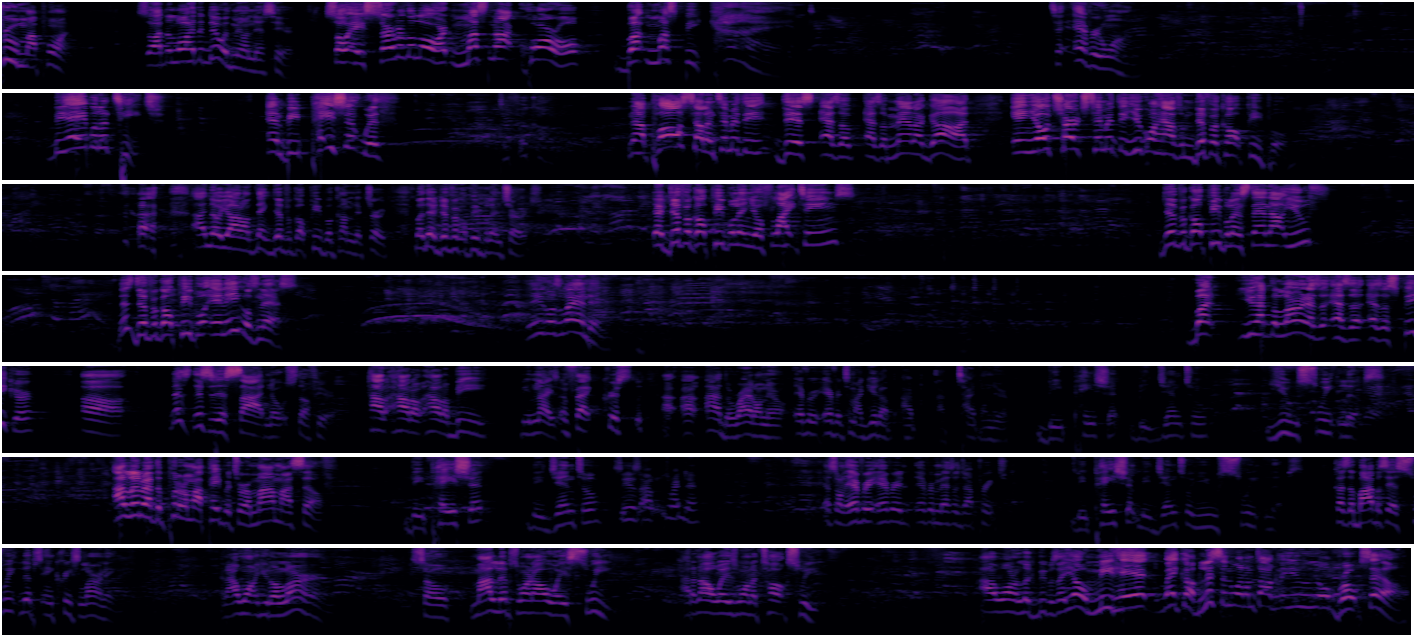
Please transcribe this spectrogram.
prove my point. So the Lord had to deal with me on this here. So a servant of the Lord must not quarrel, but must be kind to everyone. Be able to teach and be patient with difficult. Now, Paul's telling Timothy this as a, as a man of God. In your church, Timothy, you're going to have some difficult people. I know y'all don't think difficult people come to church, but they're difficult people in church. They're difficult people in your flight teams, difficult people in standout youth. There's difficult people in Eagle's Nest, Eagle's Landing. But you have to learn as a, as a, as a speaker, uh, this, this is just side note stuff here how to, how to, how to be, be nice. In fact, Chris, I, I, I had to write on there every, every time I get up, I, I type on there be patient, be gentle, use sweet lips. I literally have to put it on my paper to remind myself be patient, be gentle. See, it's, uh, it's right there. That's on every, every, every message I preach. Be patient, be gentle, use sweet lips. Because the Bible says sweet lips increase learning. And I want you to learn. So my lips weren't always sweet. I don't always want to talk sweet. I want to look at people and say, yo, meathead, wake up, listen to what I'm talking to you, you broke cell.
